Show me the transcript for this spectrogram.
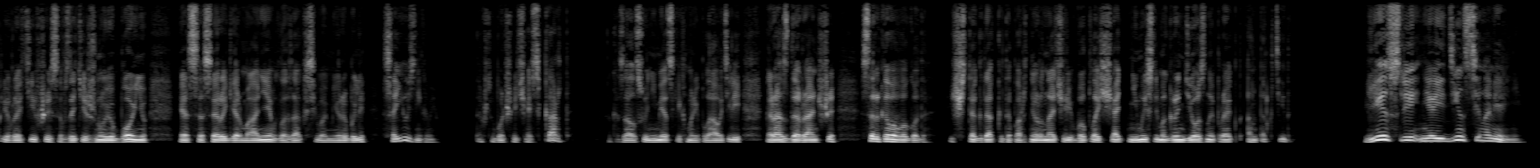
превратившейся в затяжную бойню, СССР и Германия в глазах всего мира были союзниками, так что большая часть карт оказалась у немецких мореплавателей гораздо раньше сорокового года, еще тогда, когда партнеры начали воплощать немыслимо грандиозный проект Антарктиды. Если не о единстве намерений,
